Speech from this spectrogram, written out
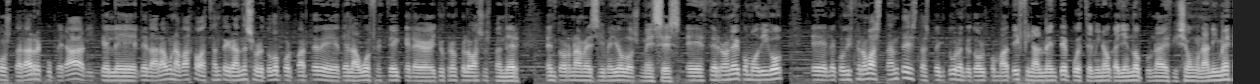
costará recuperar y que le, dará una baja bastante grande, sobre todo por parte de, de la UFC, que le, yo creo que lo va a suspender en torno a mes y medio, dos meses. Eh, Cerrone, como digo, eh, le condicionó bastante este aspecto durante todo el combate y finalmente pues terminó cayendo por una decisión unánime,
